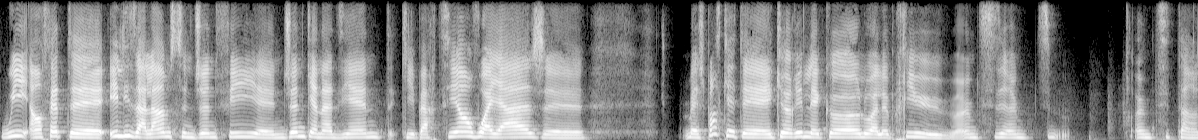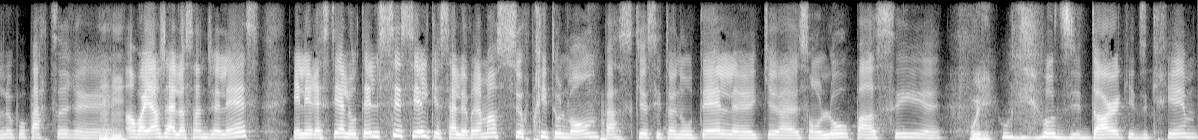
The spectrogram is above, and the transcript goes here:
Oui, en fait, euh, Elisa Lam, c'est une jeune fille, euh, une jeune Canadienne qui est partie en voyage. euh, ben, je pense qu'elle était écœurée de l'école ou elle a pris un petit, un petit, un petit temps là pour partir euh, Mhm. en voyage à Los Angeles. Elle est restée à l'hôtel Cécile, que ça l'a vraiment surpris tout le monde parce que c'est un hôtel euh, qui a son lourd passé. euh, Oui. au niveau du dark et du crime.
